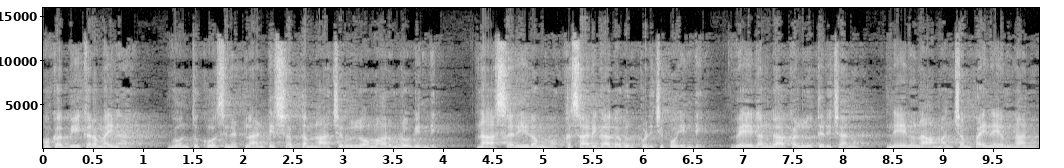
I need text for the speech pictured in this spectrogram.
ఒక భీకరమైన గొంతు కోసినట్లాంటి శబ్దం నా చెవుల్లో మారుమ్రోగింది. నా శరీరం ఒక్కసారిగా గగురు పొడిచిపోయింది. వేగంగా కళ్ళు తెరిచాను. నేను నా మంచంపైనే ఉన్నాను.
